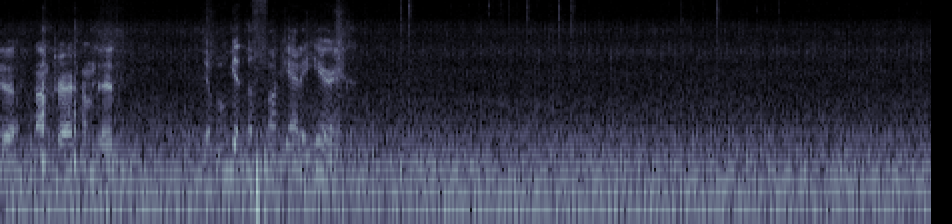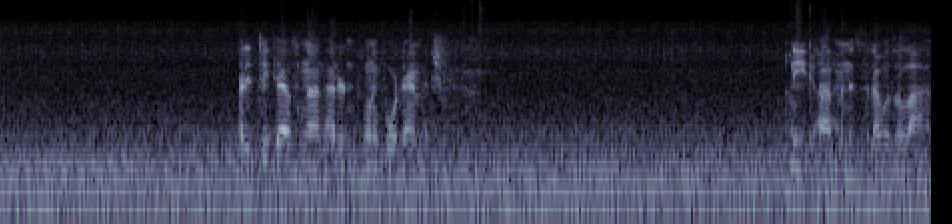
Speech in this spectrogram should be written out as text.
Yeah, I'm tracked. I'm dead. Yep, I'm getting the fuck out of here. I did 2,924 damage. Oh, Need God. five minutes that I was alive.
